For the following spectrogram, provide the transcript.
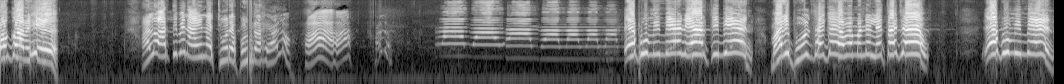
મગર હે. હાલો આરતીબેન આ એના જોરે ભંગા હે. હાલો. હા હા. એ ભૂમિ બેન એ આરતી બેન મારી ભૂલ થઈ ગઈ હવે મને લેતા જાવ એ ભૂમિ બેન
